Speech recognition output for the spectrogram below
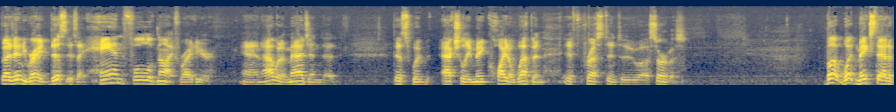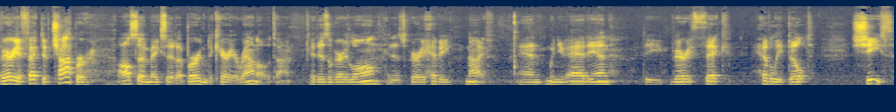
But at any rate, this is a handful of knife right here. And I would imagine that this would actually make quite a weapon if pressed into uh, service. But what makes that a very effective chopper also makes it a burden to carry around all the time. It is a very long, it is a very heavy knife. And when you add in the very thick, heavily built sheath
